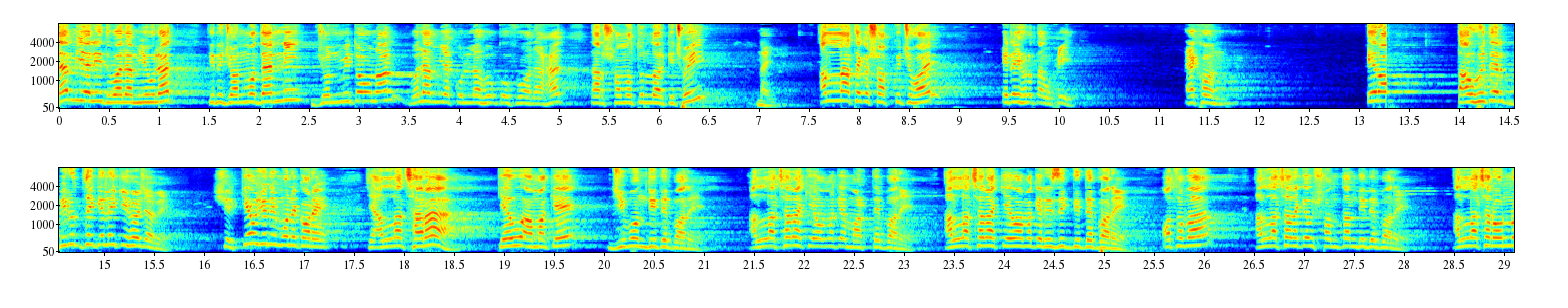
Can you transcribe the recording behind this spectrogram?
লাম ইয়ালিদ ওয়ালাম ইউলাদ, তিনি জন্ম দেননি, জন্মিতও নন ওয়ালাম ইয়াকুল্লাহু কুফুয়ান আহাদ, তার সমতুল্য আর কিছুই নাই। আল্লাহ থেকে সব কিছু হয়, এটাই হলো তাওহিদ। এখন, এর তাওহিদের বিরুদ্ধে গেলে কি হয়ে যাবে? সে কেউ যদি মনে করে যে আল্লাহ ছাড়া কেউ আমাকে জীবন দিতে পারে, আল্লাহ ছাড়া কেউ আমাকে মারতে পারে, আল্লাহ ছাড়া কেউ আমাকে রিজিক দিতে পারে, অথবা আল্লাহ ছাড়া কেউ সন্তান দিতে পারে। আল্লাহ ছাড়া অন্য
